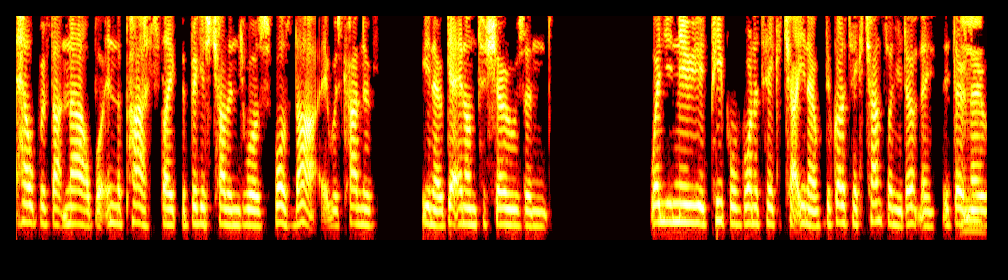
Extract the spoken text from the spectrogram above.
help with that now, but in the past, like the biggest challenge was was that. It was kind of, you know, getting onto shows and when you knew people want to take a chat, you know, they've got to take a chance on you, don't they? They don't Mm. know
